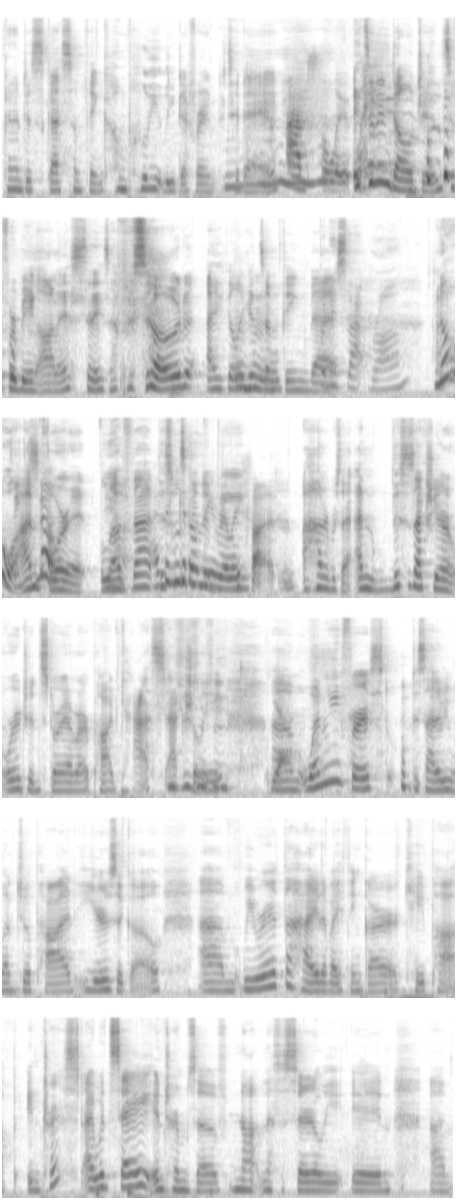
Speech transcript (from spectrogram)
going to discuss something completely different today. Absolutely. It's an indulgence, if we're being honest, today's episode. I feel like it's mm-hmm. something that. But is that wrong? No, I'm so. for it. Love Yeah. that. I this think was going to be really fun. hundred percent. And this is actually our origin story of our podcast. Actually, um, when we first decided we wanted to do a pod years ago, um, we were at the height of I think our K-pop interest. I would say in terms of not necessarily in um,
